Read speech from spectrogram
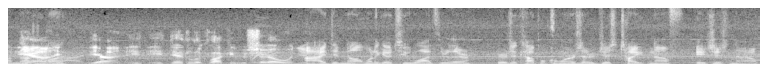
I'm not gonna lie. yeah, yeah. He, he did look like he was showing you. I did not want to go too wide through there. There's a couple corners that are just tight enough. It's just no.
